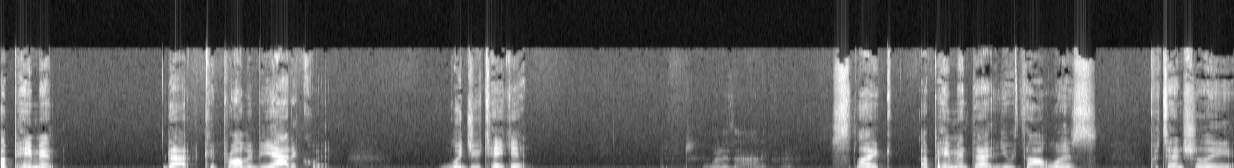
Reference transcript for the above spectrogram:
a payment that could probably be adequate, would you take it? what is adequate? like a payment that you thought was potentially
